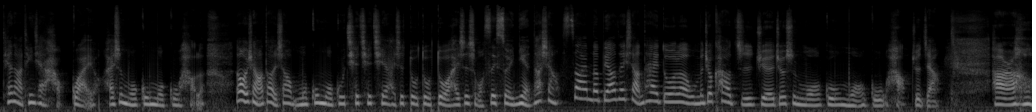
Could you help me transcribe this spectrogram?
天哪，听起来好怪哦，还是蘑菇蘑菇好了。然后我想到到底是要蘑菇蘑菇切切切，还是剁剁剁，还是什么碎碎念？他想算了，不要再想太多了，我们就靠直觉，就是蘑菇蘑菇好，就这样。好，然后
